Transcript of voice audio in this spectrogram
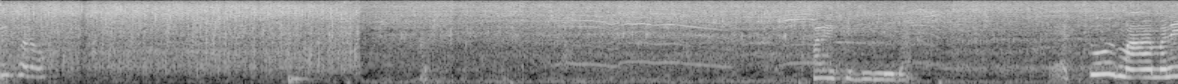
এই করো আর এসে দিল্লিরা একটু মানে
